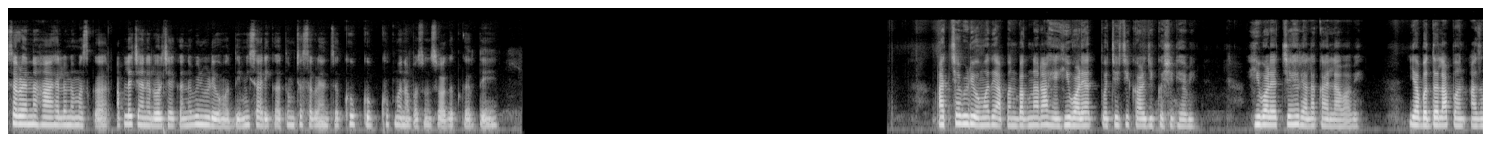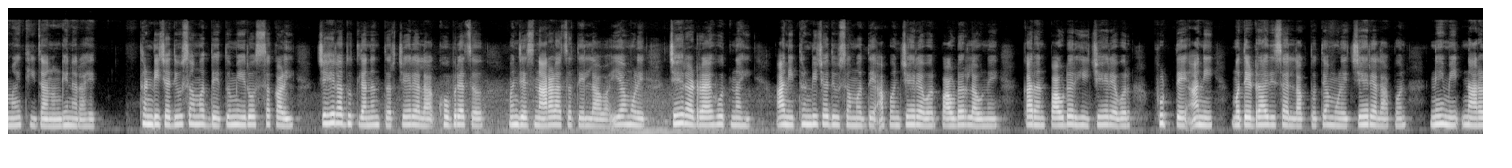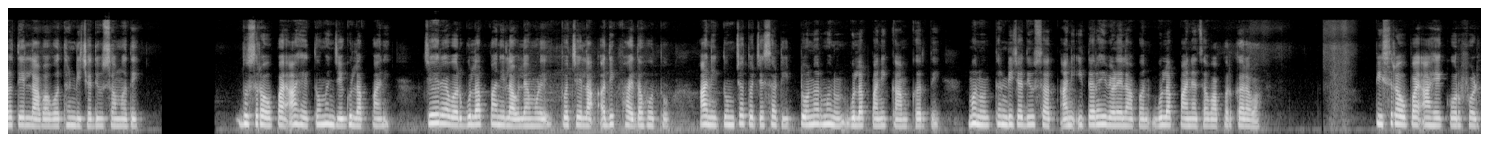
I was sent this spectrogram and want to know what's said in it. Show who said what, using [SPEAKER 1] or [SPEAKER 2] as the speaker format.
[SPEAKER 1] सगळ्यांना हा हॅलो नमस्कार. आपल्या चॅनलवरच्या एका नवीन व्हिडिओमध्ये मी सारिका तुमच्या सगळ्यांचं खूप खूप खूप मनापासून स्वागत करते. आजच्या व्हिडिओमध्ये आपण बघणार आहे हिवाळ्यात त्वचेची काळजी कशी घ्यावी? हिवाळ्यात चेहऱ्याला काय लावावे? याबद्दल आपण आज माहिती जाणून घेणार आहेत. थंडीच्या दिवसामध्ये तुम्ही रोज सकाळी चेहरा धुतल्यानंतर चेहऱ्याला खोबऱ्याचं म्हणजेच नारळाचं तेल लावा. यामुळे चेहरा ड्राय होत नाही आणि थंडीच्या दिवसामध्ये आपण चेहऱ्यावर पावडर लावू नये कारण पावडर ही चेहऱ्यावर फुटते आणि मग ते ड्राय दिसायला लागतो. त्यामुळे चेहऱ्याला आपण नेहमी नारळ तेल लावावं थंडीच्या दिवसामध्ये. दुसरा उपाय आहे तो म्हणजे गुलाब पाणी. चेहऱ्यावर गुलाब पाणी लावल्यामुळे त्वचेला अधिक फायदा होतो आणि तुमच्या त्वचेसाठी टोनर म्हणून गुलाब पाणी काम करते. म्हणून थंडीच्या दिवसात आणि इतरही वेळेला आपण गुलाब पाण्याचा वापर करावा. तिसरा उपाय आहे कोरफड.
